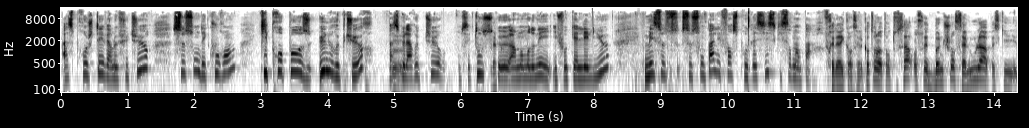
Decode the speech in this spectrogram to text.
à se projeter vers le futur, ce sont des courants qui proposent une rupture, parce que la rupture, on sait tous qu'à un moment donné, il faut qu'elle ait lieu, mais ce ne sont pas les forces progressistes qui s'en emparent. Frédéric Ancel, quand on entend tout ça, on souhaite bonne chance à Lula, parce qu'il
